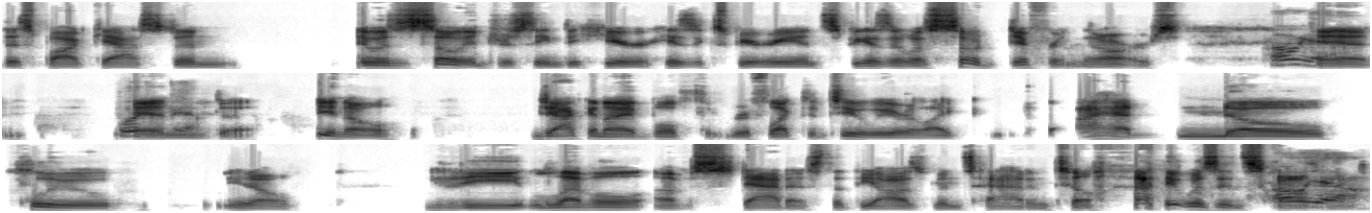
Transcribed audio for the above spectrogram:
this podcast and it was so interesting to hear his experience because it was so different than ours oh yeah, and and uh, you know jack and i both reflected too we were like i had no clue you know the level of status that the osmonds had until it was in Scotland. Oh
